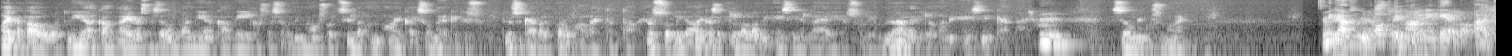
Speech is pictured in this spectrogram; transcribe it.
aikataulu, että mihin aikaan päivästä se on tai mihin aikaan viikosta se on, niin mä uskon, että sillä on aika iso merkitys työssä käyvälle porukalle. Että, tota, jos on liian aikaisin illalla, niin ei siihen lähde. ja Jos on liian myöhällä illalla, niin ei siihenkään lähde. Mm. Se on niin kuin semmoinen No Mikä on semmoinen optimaalinen kelloaika?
